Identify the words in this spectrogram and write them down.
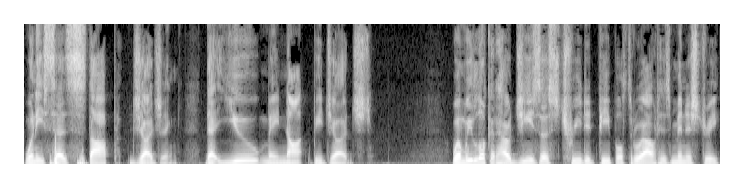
when he says, Stop judging, that you may not be judged. When we look at how Jesus treated people throughout his ministry,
